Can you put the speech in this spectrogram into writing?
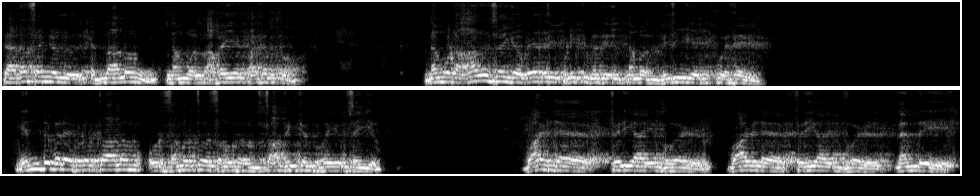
தடசங்கள் இருந்தாலும் நம்ம அவையை தகர்க்கும். நம்முடைய ஆலோசனை உயர்த்தி பிடிக்குவதில் நம்ம விஜய் புகை எந்த விலை கொடுத்தாலும் ஒரு சமத்துவ சமூகம் ஸ்தாபிக்க குகையும் செய்யும். வாழ்க பெரியாரின் புகழ் வாழ்க பெரியாரின் புகழ். நன்றி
